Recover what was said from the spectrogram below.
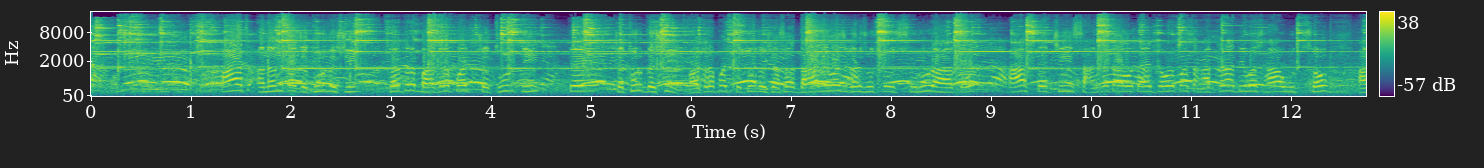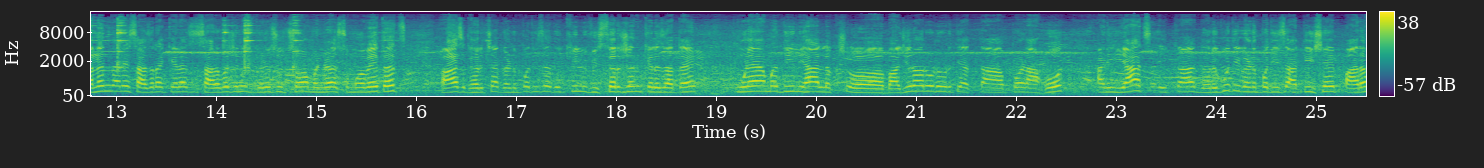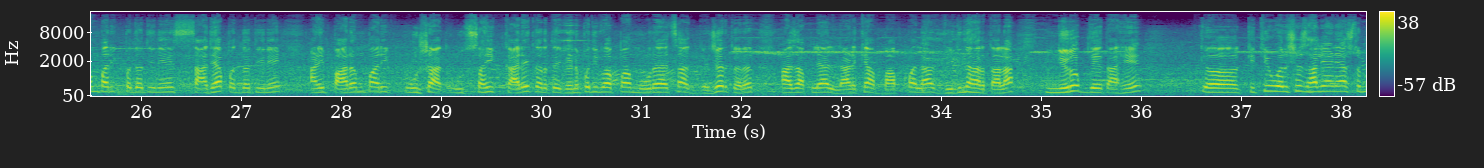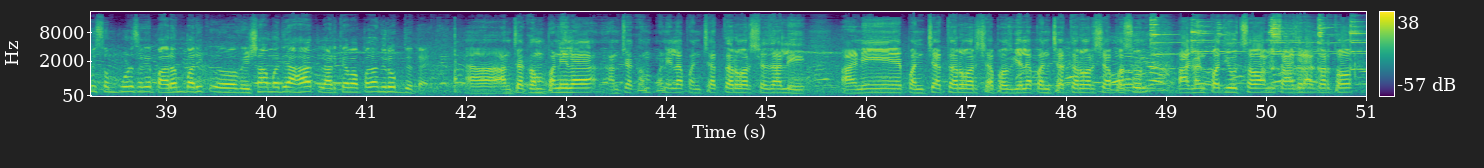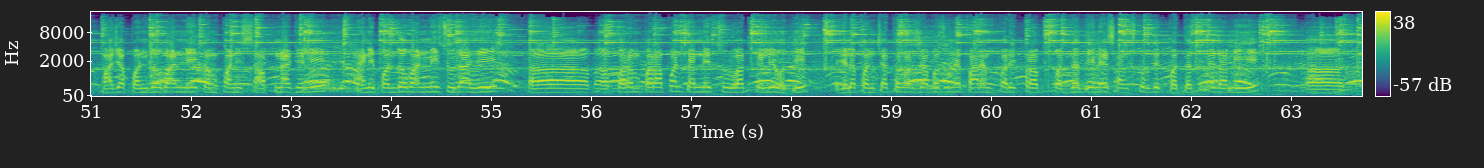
आज अनंत चतुर्दशी. खरं तर भाद्रपद चतुर्थी ते चतुर्दशी भाद्रपद चतुर्दशी असा दहा दिवस गणेश उत्सव सुरू राहतो. आज त्याची सांगता होत आहे. जवळपास अकरा दिवस हा उत्सव आनंदाने साजरा केला सार्वजनिक गणेश उत्सव मंडळासमवेतच आज घरच्या गणपतीचं देखील विसर्जन केलं जात आहे. पुण्यामधील ह्या लक्ष बाजीराव रोडवरती आत्ता आपण आहोत. आणि याच एका घरगुती गणपतीचा अतिशय पारंपरिक पद्धतीने साध्या पद्धतीने आणि पारंपरिक पोशात उत्साही कार्यकर्ते गणपती बाप्पा मोरयाचा गजर करत आज आपल्या लाडक्या बाप्पाला विघ्नहर्ताला निरोप देत आहे. क- किती वर्ष झाली आणि आज तुम्ही संपूर्ण सगळे पारंपरिक वेशामध्ये आहात लाडक्या बाप्पाला निरोप देत आहे आमच्या कंपनीला आमच्या कंपनीला पंच्याहत्तर वर्ष झाली आणि पंच्याहत्तर वर्षापासून गेल्या पंच्याहत्तर वर्षापासून हा गणपती उत्सव आम्ही साजरा करतो. माझ्या पंजोबांनी कंपनी स्थापना केली आणि पंजोबांनीसुद्धा ही परंपरा पण त्यांनी सुरुवात केली होती. गेल्या पंच्याहत्तर वर्षापासून हे पारंपरिक प्र पद्धतीने सांस्कृतिक पद्धतीनेच आम्ही ही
